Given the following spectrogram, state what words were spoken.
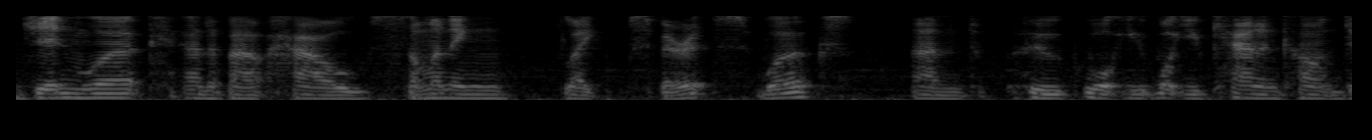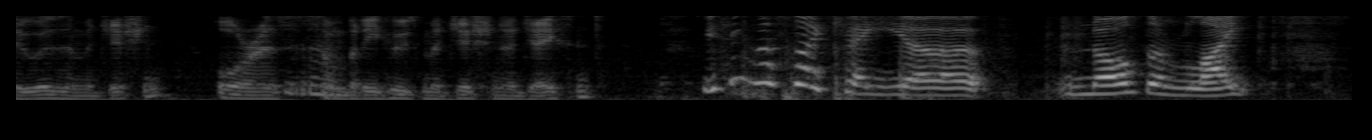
jinn work and about how summoning like spirits works and who what you what you can and can't do as a magician or as somebody who's magician adjacent. you think that's like a uh, Northern Lights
